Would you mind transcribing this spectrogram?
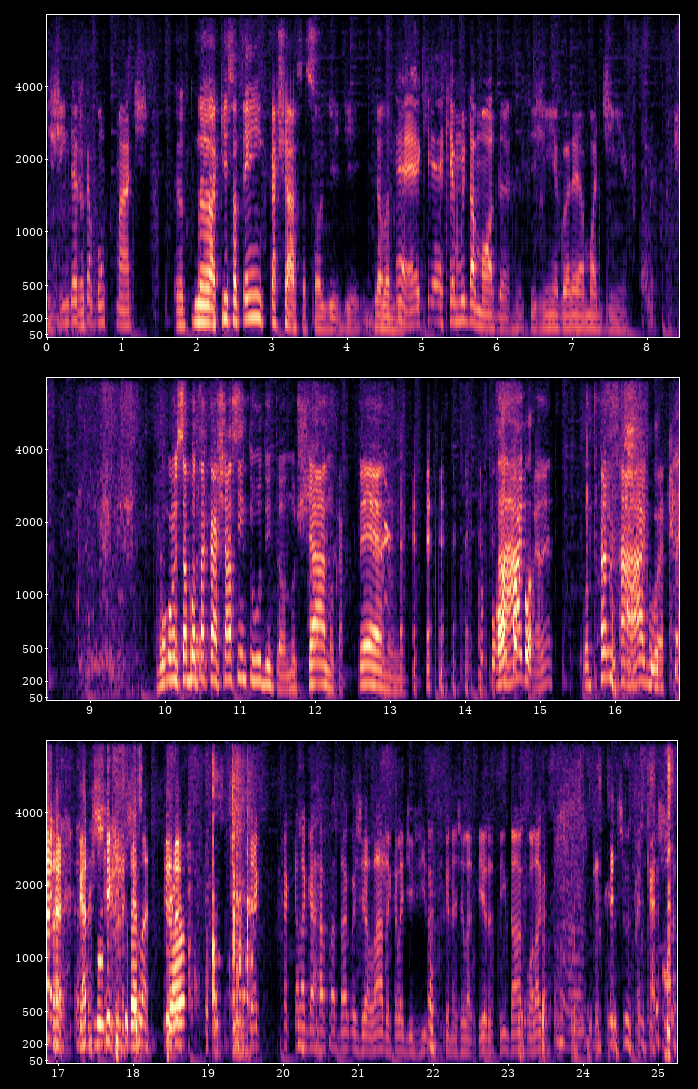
Gin deve ficar bom com mate. eu não, aqui só tem cachaça só de de, de alambique. É, é que, é que é muito da moda. Esse gin agora é a modinha. Vou começar a botar cachaça em tudo, então, no chá, no café, no, na Bota, água, pô. né? Botar na água. Cara, o cara chega na geladeira, pega aquela garrafa d'água gelada, aquela de vidro que fica na geladeira, assim, dá uma colada. tipo, é cachaça.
